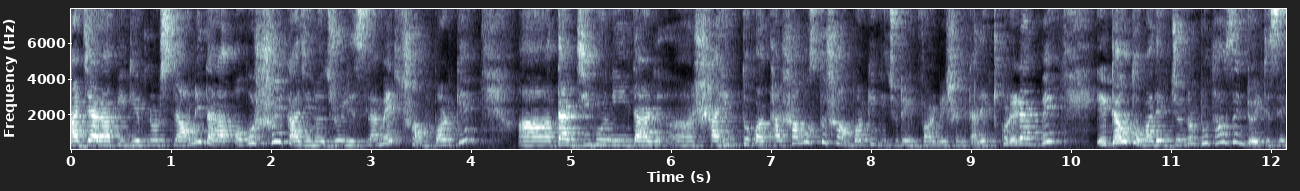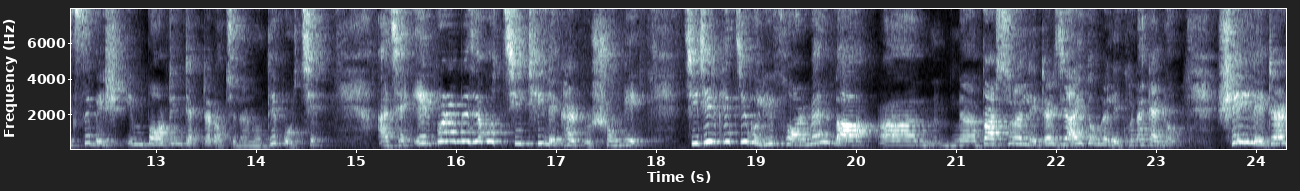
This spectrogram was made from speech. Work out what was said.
আর যারা পিডিএফ নোটস নাওনি, তারা অবশ্যই কাজী নজরুল ইসলামের সম্পর্কে তার জীবনী, তার সাহিত্য কথা, সমস্ত সম্পর্কে কিছুটা ইনফরমেশন কালেক্ট করে রাখবে। এটাও তোমাদের জন্য টু থাউজেন্ড টোয়েন্টি সিক্সে বেশ ইম্পর্টেন্ট একটা রচনার মধ্যে পড়ছে। আচ্ছা এরপর আমরা যাব চিঠি লেখার প্রসঙ্গে। চিঠির ক্ষেত্রে বলি ফর্ম্যাল বা পার্সোনাল লেটার যাই তোমরা লেখো না কেন, সেই লেটার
